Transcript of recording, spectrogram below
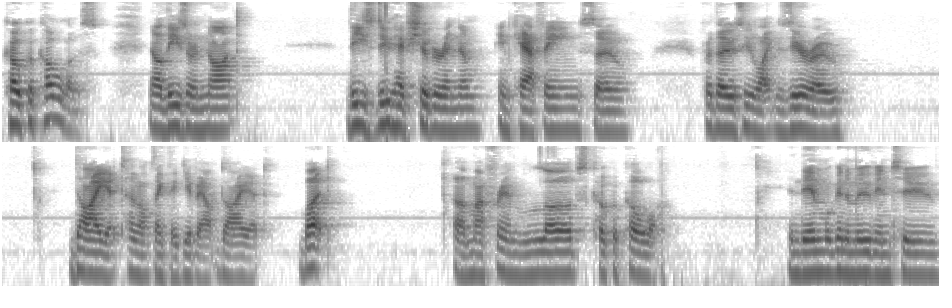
Coca-Colas. Now, these are not, these do have sugar in them and caffeine, so for those who like zero diet, I don't think they give out diet, but uh, my friend loves Coca-Cola. And then we're going to move into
